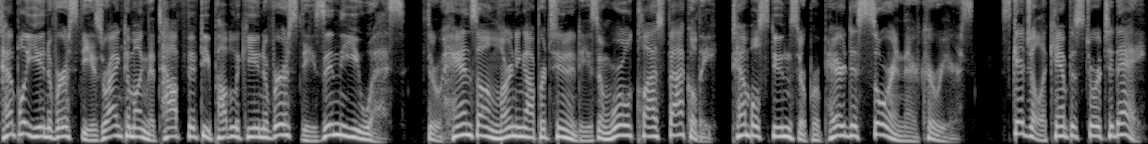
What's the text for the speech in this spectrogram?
Temple University is ranked among the top 50 public universities in the U.S. Through hands on learning opportunities and world class faculty, Temple students are prepared to soar in their careers. Schedule a campus tour today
